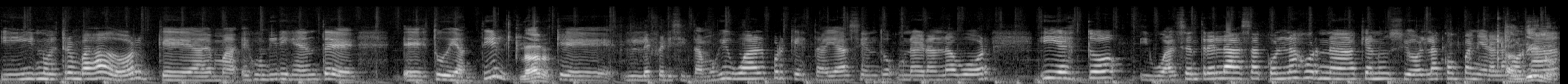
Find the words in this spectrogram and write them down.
y nuestro embajador, que además es un dirigente estudiantil, claro. que le felicitamos igual porque está ya haciendo una gran labor y esto igual se entrelaza con la jornada que anunció la compañera, la jornada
